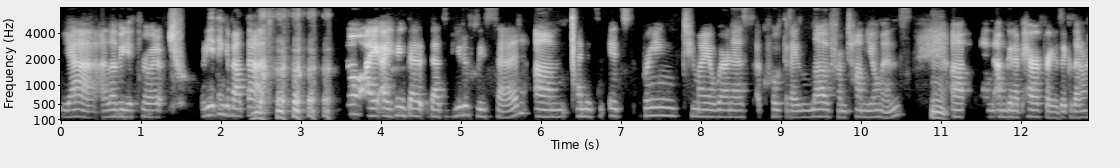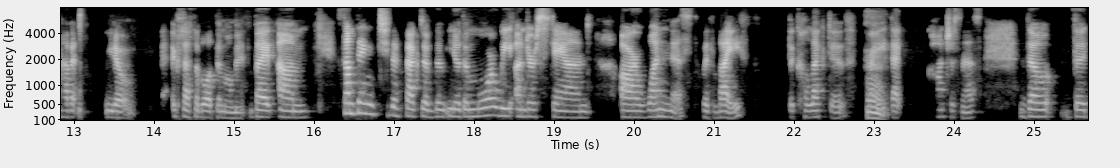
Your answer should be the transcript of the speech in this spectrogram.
yeah. I love you throw it up. What do you think about that? no, I, I, think that that's beautifully said, um, and it's it's bringing to my awareness a quote that I love from Tom Yeomans, mm. uh, and I'm going to paraphrase it because I don't have it, you know, accessible at the moment but um, something to the effect of the you know the more we understand our oneness with life the collective mm. right that consciousness the the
